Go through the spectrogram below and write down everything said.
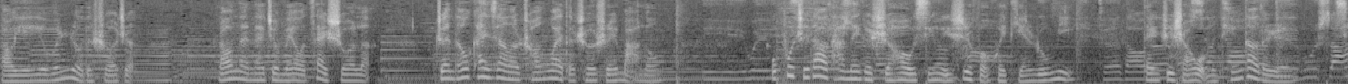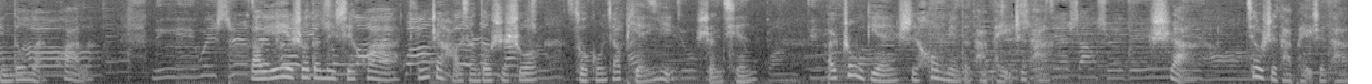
老爷爷温柔地说着，老奶奶就没有再说了，转头看向了窗外的车水马龙。我不知道他那个时候心里是否会甜如蜜，但至少我们听到的人心都暖化了。老爷爷说的那些话，听着好像都是说坐公交便宜省钱。而重点是后面的他陪着他，是啊，就是他陪着他。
